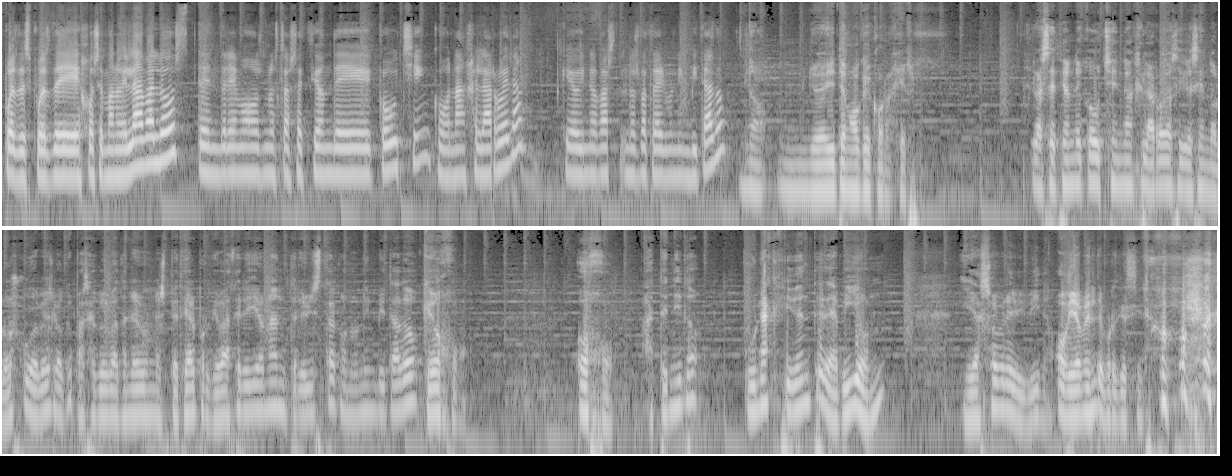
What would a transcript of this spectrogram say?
Pues después de José Manuel Ábalos tendremos nuestra sección de coaching con Ángela Rueda, que hoy nos va, nos va a traer un invitado. No, yo ahí tengo que corregir. La sección de coaching de Ángela Roda sigue siendo los jueves, lo que pasa que hoy va a tener un especial porque va a hacer ella una entrevista con un invitado que, ojo, ojo, ha tenido un accidente de avión y ha sobrevivido. Obviamente, porque si no,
